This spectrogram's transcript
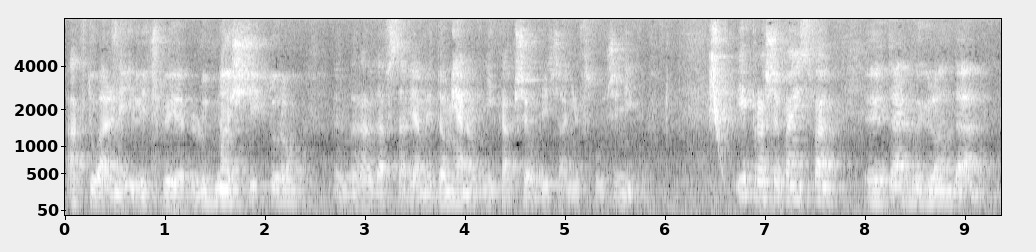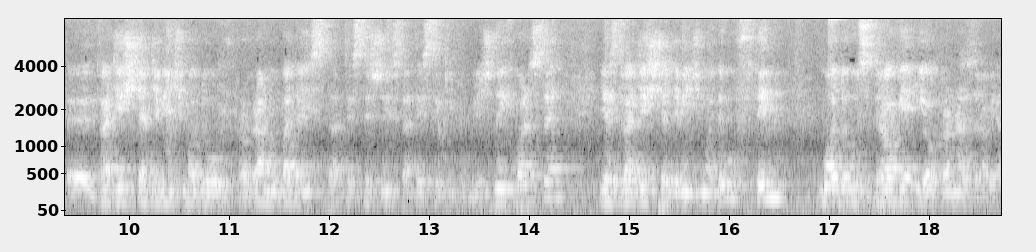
aktualnej liczbie ludności, którą e, prawda, wstawiamy do mianownika przy obliczaniu współczynników. I proszę Państwa, y, tak wygląda y, 29 modułów programu badań statystycznych statystyki publicznej w Polsce. Jest 29 modułów, w tym moduł zdrowie i ochrona zdrowia.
